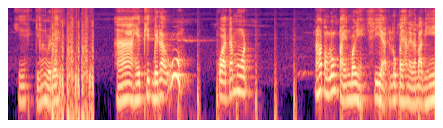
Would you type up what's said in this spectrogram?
โอเคกินมันเบิดเลย อ่าเห็ดพิษเบิดแล้วอู้กว่าจะหมด แล้วเขาต้องลงไปนบ่นี่เสียลงไปทางไหนละบัดนี้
